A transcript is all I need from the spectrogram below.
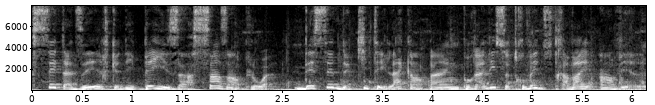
c'est-à-dire que des paysans sans emploi décident de quitter la campagne pour aller se trouver du travail en ville.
